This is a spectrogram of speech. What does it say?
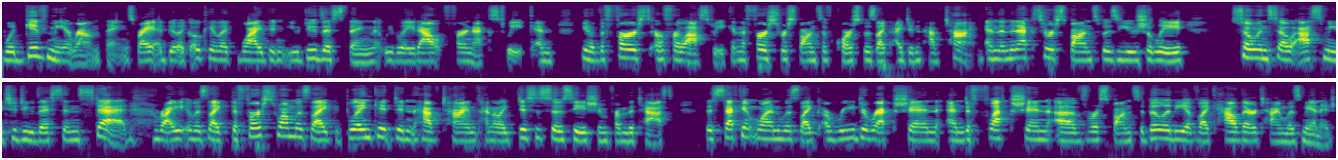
would give me around things, right? I'd be like, okay, like, why didn't you do this thing that we laid out for next week? And, you know, the first or for last week. And the first response, of course, was like, I didn't have time. And then the next response was usually, so and so asked me to do this instead, right? It was like the first one was like blanket didn't have time, kind of like disassociation from the task. The second one was like a redirection and deflection of responsibility of like how their time was managed.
